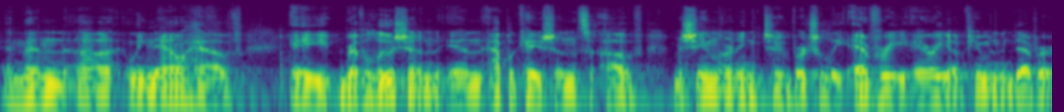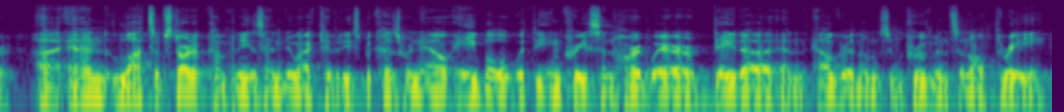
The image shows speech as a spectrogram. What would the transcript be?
And then uh, we now have a revolution in applications of machine learning to virtually every area of human endeavor. Uh, and lots of startup companies and new activities because we're now able, with the increase in hardware, data, and algorithms, improvements in all three,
